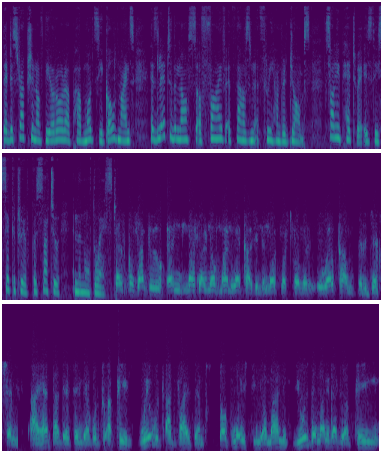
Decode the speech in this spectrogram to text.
The destruction of the Aurora Pamodzi gold mines has led to the loss of 5,300 jobs. Solly Phetoe is the secretary of COSATU in the Northwest. As COSATU and National North Mine Workers in the Northwest Province, we welcome the rejection. I heard that they're saying they're going to appeal. We would advise them stop wasting your money. Use the money that you are paying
